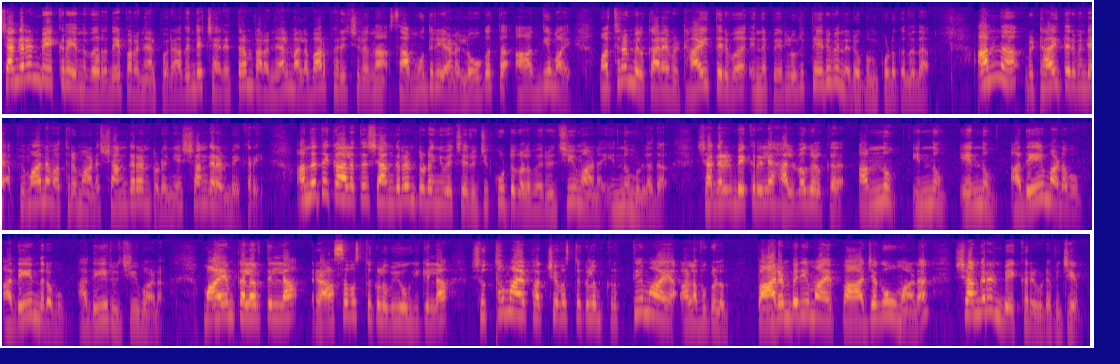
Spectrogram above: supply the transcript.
ശങ്കരൻ ബേക്കറി എന്ന് വെറുതെ പറഞ്ഞാൽ പോരാ. അതിന്റെ ചരിത്രം പറഞ്ഞാൽ മലബാർ ഭരിച്ചിരുന്ന സാമൂതിരിയാണ് ലോകത്ത് ആദ്യമായി മധുരം വിൽക്കാനായി മിഠായി തെരുവ് എന്ന പേരിൽ ഒരു തെരുവിന് രൂപം കൊടുക്കുന്നത്. അന്ന് മിഠായി തെരുവിന്റെ അഭിമാന മധുരമാണ് ശങ്കരൻ തുടങ്ങിയ ശങ്കരൻ ബേക്കറി. അന്നത്തെ കാലത്ത് ശങ്കരൻ തുടങ്ങി വെച്ച രുചിക്കൂട്ടുകളും രുചിയുമാണ് ഇന്നുമുള്ളത്. ശങ്കരൻ ബേക്കറിയിലെ ഹൽവകൾക്ക് അന്നും ഇന്നും എന്നും അതേ മണവും അതേ നിറവും അതേ രുചിയുമാണ്. മായം കലർത്തില്ല രാസവസ്തുക്കൾ ഉപയോഗിക്കില്ല ശുദ്ധമായ ഭക്ഷ്യവസ്തുക്കളും കൃത്യമായ അളവുകളും പാരമ്പര്യമായ പാചകവുമാണ് ശങ്കരൻ ബേക്കറിയുടെ വിജയം.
